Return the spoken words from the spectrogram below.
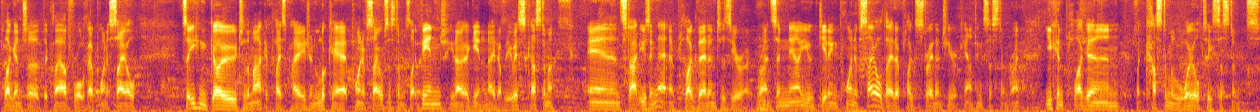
plug into the cloud for all of our point of sale. So you can go to the marketplace page and look at point of sale systems like Vend, you know, again an AWS customer, and start using that and plug that into Xero, right? Mm. So now you're getting point of sale data plugged straight into your accounting system, right? You can plug in like customer loyalty systems,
